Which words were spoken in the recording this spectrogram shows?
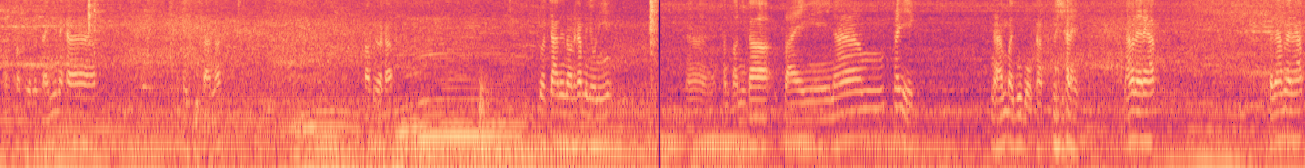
เอาข้าวเบื่อมาใส่นี่นะครับเป็นสีสันนะข้าวเบื่อครับ จวดจ้านแน่นอนนะครับเมนูนี้อ่าขั้นตอนนี้ก็ใส่น้ำพระเอก น้ำใบบูโบกครับ ไม่ใช่ น้ำอะไรนะครับ ใส่น้ำอะไรนะครับ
